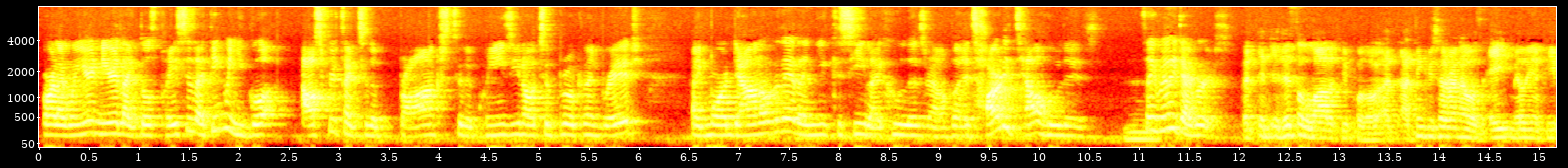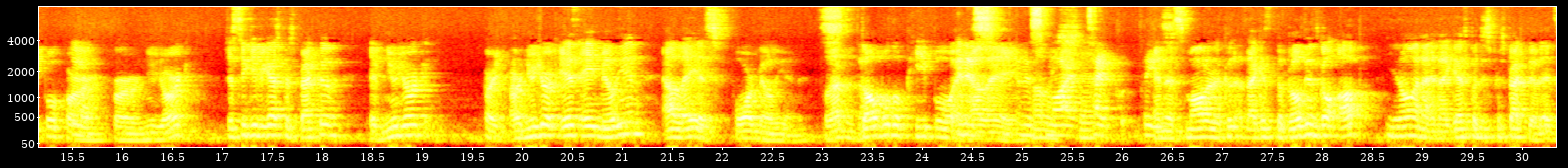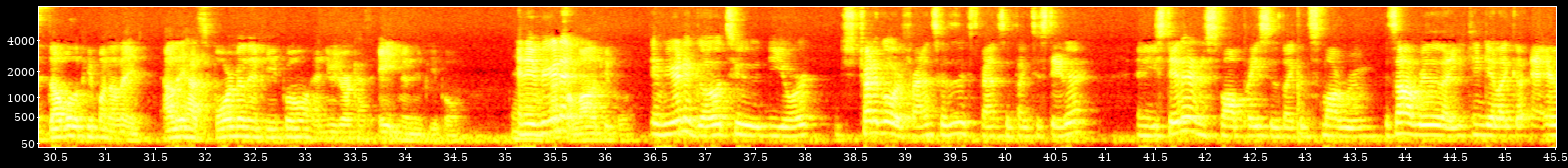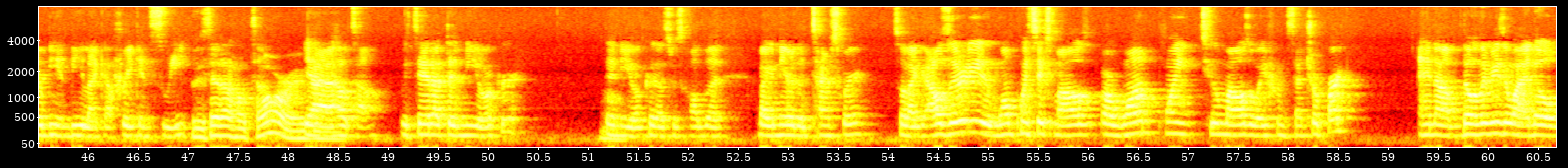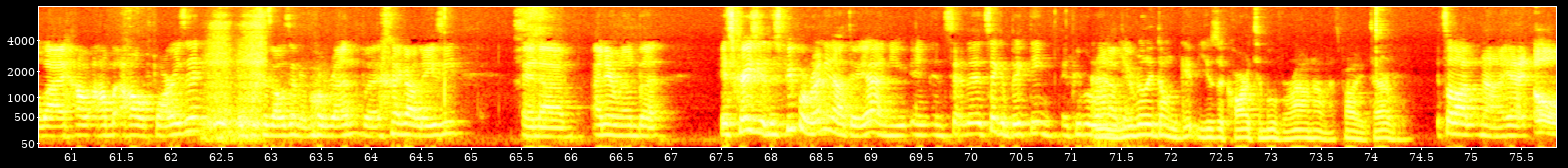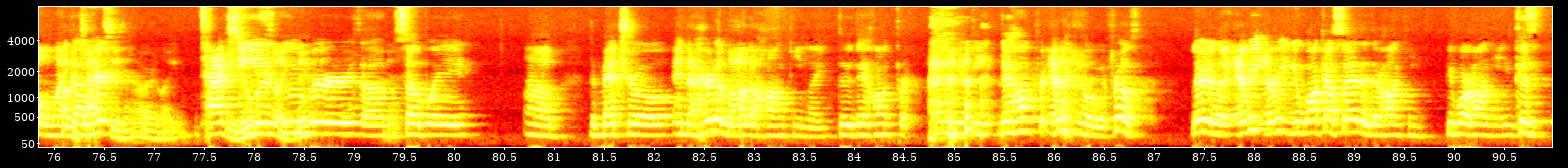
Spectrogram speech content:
or like when you're near like those places, I think when you go outskirts like to the Bronx, to the Queens, you know, to Brooklyn Bridge, like more down over there, then you can see like who lives around. But it's hard to tell who lives. It's like hmm. really diverse. But it, it is a lot of people, though. I, I think you said right now it was 8 million people for, Yeah. for New York. Just to give you guys perspective, if New York, or, or New York is 8 million, LA is four million, so that's double the people in And it's, LA. and it's Holy small shit. type place. and the smaller, cause I guess the buildings go up, you know, and, I- and I guess, but just perspective, it's double the people in LA. LA has four million people, and New York has eight million people. And if you're That's gonna a lot of people. if you're gonna go to New York, just try to go with friends because it's expensive, like to stay there. And you stay there in small places, like in small room. It's not really like you can get like an Airbnb, like a freaking suite. Did you at that hotel or Yeah, a hotel. We stayed at the New Yorker. The New Yorker, that's what it's called, but like near the Times Square. So like I was literally 1.6 miles or 1.2 miles away from Central Park. And um, the only reason why I know why how, how, how far is it is because I was gonna go run, but I got lazy, and um, I didn't run. But it's crazy. There's people running out there, yeah, and you and, and it's like a big thing. Like people run out And you there. really don't get use a car to move around, huh? That's probably terrible. It's a lot. Nah, yeah. Oh my Probably god, I heard taxis or like taxis, Is Uber, like. Ubers, um, Subway, um, the Metro, and I heard a lot of honking. Like, dude, they honk for everything. they honk for everything over there, froze. Literally, like every every you walk outside, they're honking. People are honking because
